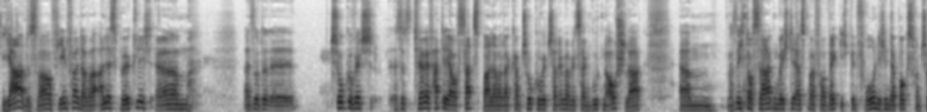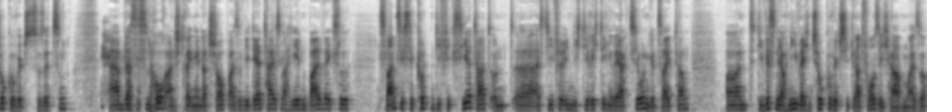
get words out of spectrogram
Ja, das war auf jeden Fall, da war alles möglich. Ähm, also äh, Djokovic, also Zverev hatte ja auch Satzball, aber da kam Djokovic dann immer mit seinem guten Aufschlag. Ähm, was ich noch sagen möchte, erstmal vorweg, ich bin froh, nicht in der Box von Djokovic zu sitzen. Ähm, das ist ein hochanstrengender Job. Also wie der teils nach jedem Ballwechsel 20 Sekunden die fixiert hat und äh, als die für ihn nicht die richtigen Reaktionen gezeigt haben. Und die wissen ja auch nie, welchen Djokovic die gerade vor sich haben. Also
